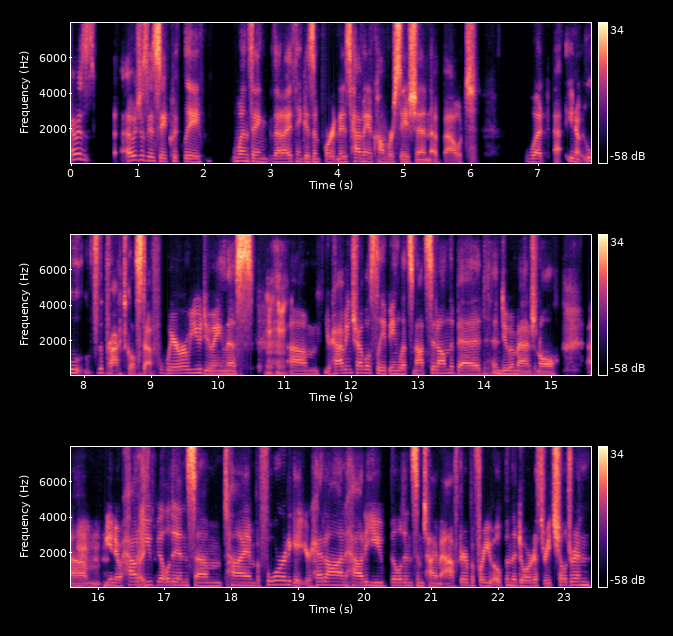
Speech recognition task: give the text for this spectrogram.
I was I was just going to say quickly one thing that I think is important is having a conversation about what uh, you know the practical stuff where are you doing this mm-hmm. um, you're having trouble sleeping let's not sit on the bed and do imaginal um, you know how right. do you build in some time before to get your head on how do you build in some time after before you open the door to three children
